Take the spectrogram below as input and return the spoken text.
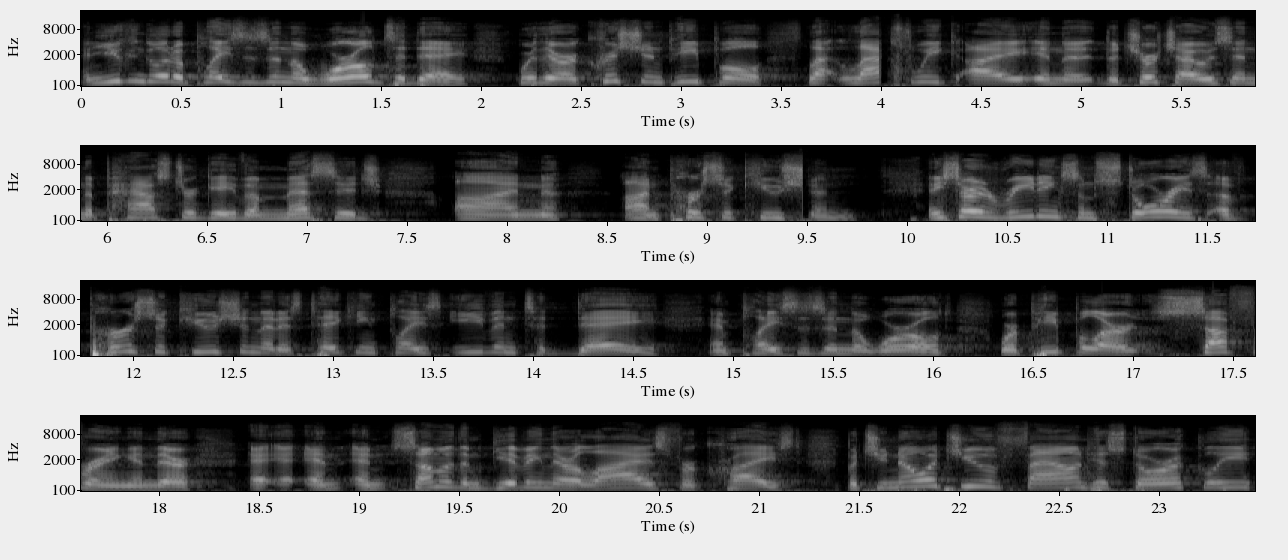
and you can go to places in the world today where there are Christian people. Last week, I, in the, the church I was in, the pastor gave a message on, on persecution. And he started reading some stories of persecution that is taking place even today in places in the world where people are suffering and they're, and, and some of them giving their lives for Christ. But you know what you have found historically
